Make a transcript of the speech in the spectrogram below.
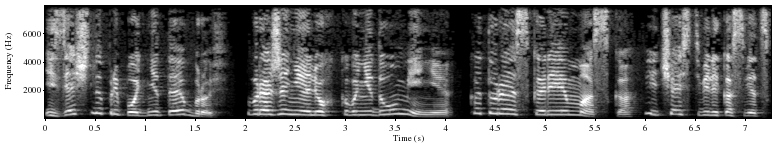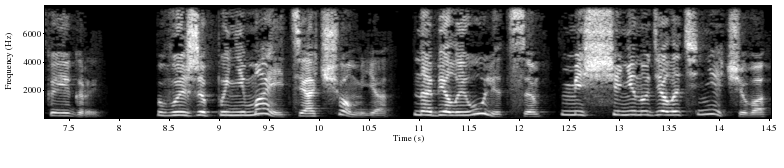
Изящно приподнятая бровь, выражение легкого недоумения, которое скорее маска и часть великосветской игры. Вы же понимаете, о чем я? На Белой улице мещанину делать нечего,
